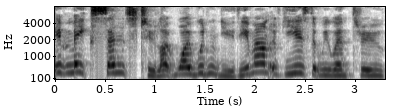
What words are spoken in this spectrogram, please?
it makes sense to like why wouldn't you? The amount of years that we went through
